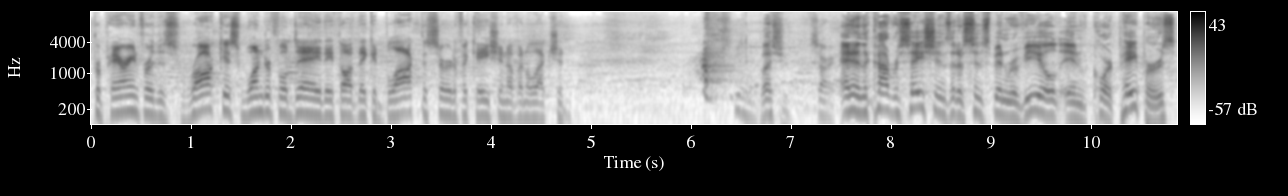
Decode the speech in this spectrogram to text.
preparing for this raucous, wonderful day. They thought they could block the certification of an election. Bless you. Sorry. And in the conversations that have since been revealed in court papers,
